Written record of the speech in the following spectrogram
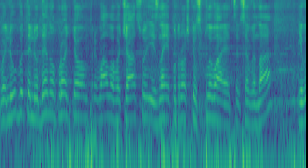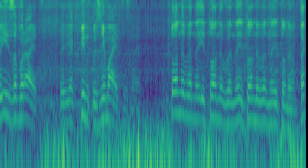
Ви любите людину протягом тривалого часу, і з неї потрошки вспливає ця вся вина, і ви її забираєте. Як пінку знімаєте з неї. І то не вина, і то не вина, і то не вина, і то не вина. Так?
